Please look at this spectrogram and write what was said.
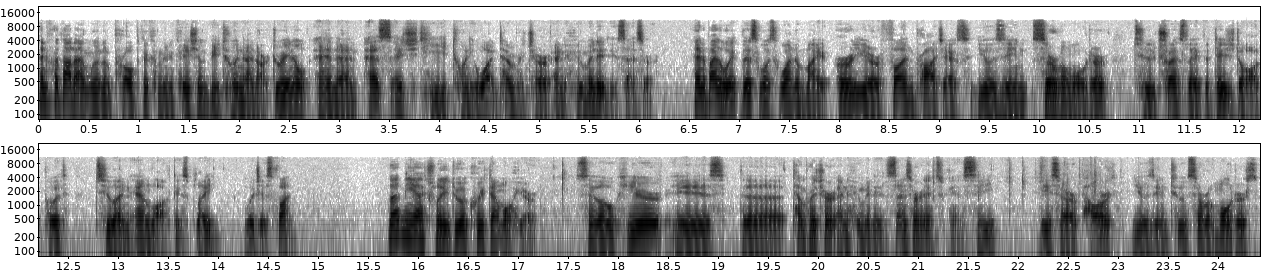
and for that I'm going to probe the communication between an Arduino and an SHT21 temperature and humidity sensor. And by the way, this was one of my earlier fun projects using servo motor to translate the digital output to an analog display, which is fun. Let me actually do a quick demo here. So here is the temperature and humidity sensor. As you can see, these are powered using two servo motors.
